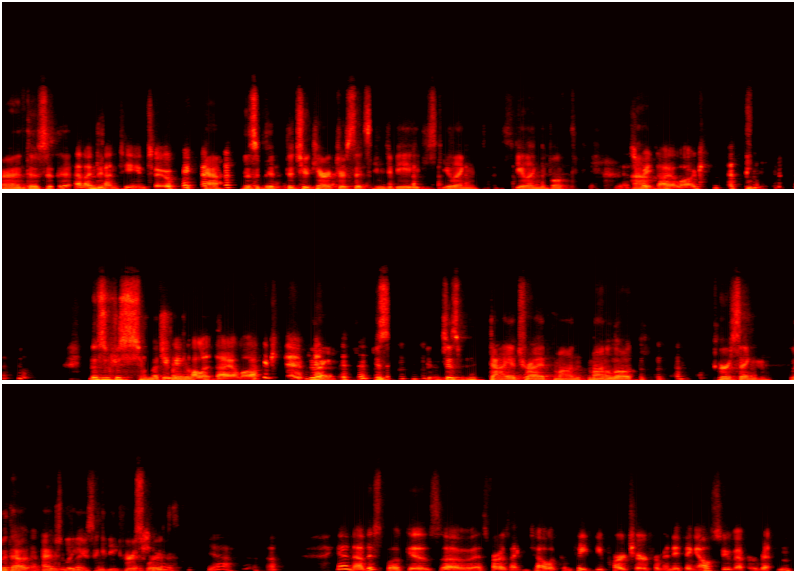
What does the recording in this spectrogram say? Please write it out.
Uh, mm-hmm. those are the I like the, Fantine too. yeah, those are the, the two characters that seem to be stealing stealing the book. Yes, great um, dialogue. Those just so much you fun. You can call it dialogue. right. Just just diatribe mon- monologue cursing without Absolutely. actually using any curse sure. words. Yeah. Yeah, now this book is, uh, as far as I can tell, a complete departure from anything else you've ever written.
